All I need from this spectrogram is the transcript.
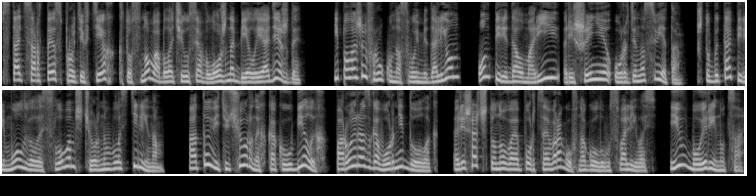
встать с Артес против тех, кто снова облачился в ложно-белые одежды». И, положив руку на свой медальон, он передал Марии решение Ордена Света, чтобы та перемолвилась словом с черным властелином. А то ведь у черных, как и у белых, порой разговор недолог. Решать, что новая порция врагов на голову свалилась и в бой ринуться.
